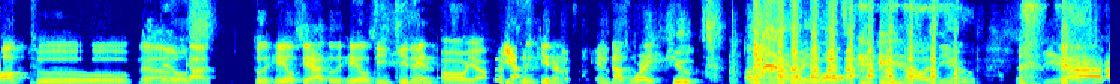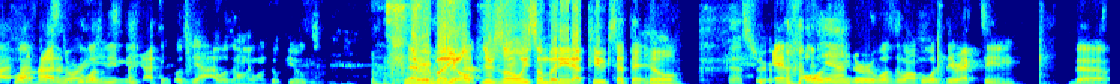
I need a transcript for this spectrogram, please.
up to The uh, hills? God, to the hills, yeah, to the hills. Dean Keaton. And- oh, yeah. Yeah, in Keaton. And that's where I puked. Wait, what? that was you? Yeah. I- Well, I've heard I don't know who was me. I think it was yeah. I was the only one who puked. Everybody, there's always somebody that pukes at that hill. That's true. And Oleander was the one who was directing the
